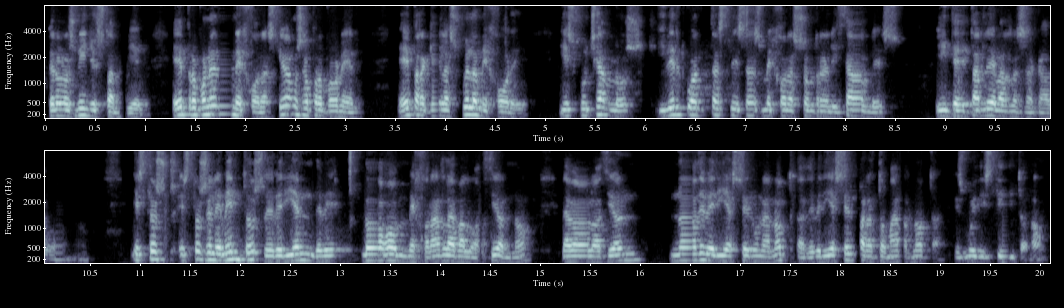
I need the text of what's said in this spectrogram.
pero los niños también. ¿eh? Proponer mejoras. ¿Qué vamos a proponer? ¿Eh? Para que la escuela mejore. Y escucharlos y ver cuántas de esas mejoras son realizables e intentar llevarlas a cabo estos, estos elementos deberían luego mejorar la evaluación, ¿no? La evaluación no debería ser una nota, debería ser para tomar nota, que es muy distinto, ¿no?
